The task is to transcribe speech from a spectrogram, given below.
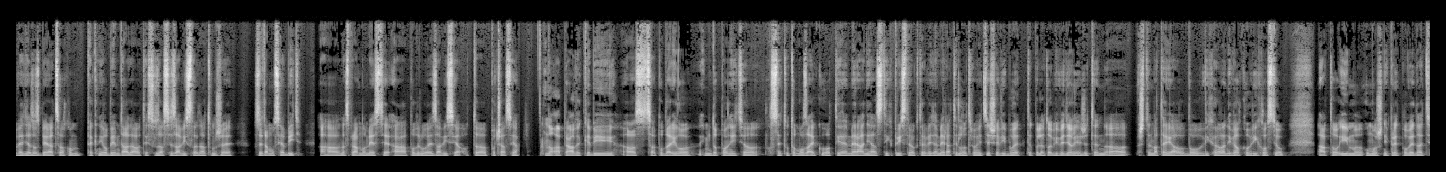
vedia zozbierať celkom pekný objem dát, ale tie sú zase závislé na tom, že tam musia byť a na správnom mieste a po druhé závisia od počasia. No a práve keby sa podarilo im doplniť vlastne túto mozaiku od tie merania z tých prístrojov, ktoré vedia merať tie dlhotrvajúcejšie výboje, tak podľa toho by vedeli, že ten, že ten materiál bol vychválený veľkou rýchlosťou. A to im umožní predpovedať,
